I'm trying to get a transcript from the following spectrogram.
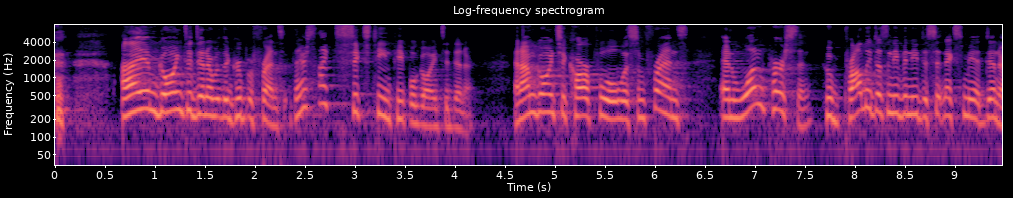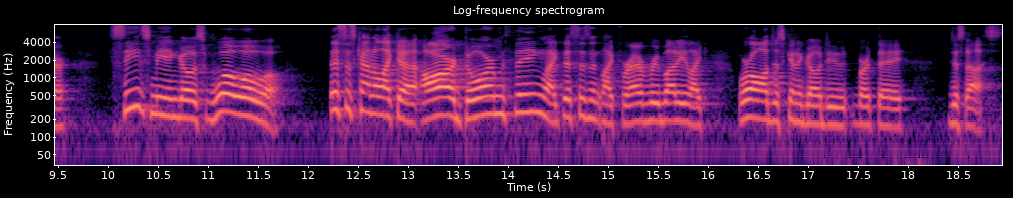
I am going to dinner with a group of friends. There's like 16 people going to dinner. And I'm going to carpool with some friends, and one person who probably doesn't even need to sit next to me at dinner sees me and goes, Whoa, whoa, whoa. This is kind of like a our dorm thing. Like, this isn't like for everybody. Like, we're all just going to go do birthday, just us.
